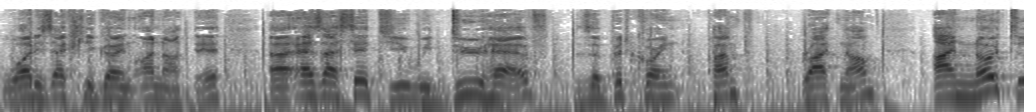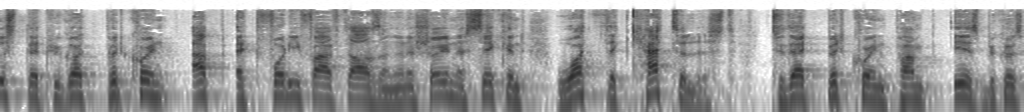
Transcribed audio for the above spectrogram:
What is actually going on out there? Uh, as I said to you, we do have the Bitcoin pump right now. I noticed that we got Bitcoin up at 45,000. I'm going to show you in a second what the catalyst to that Bitcoin pump is because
